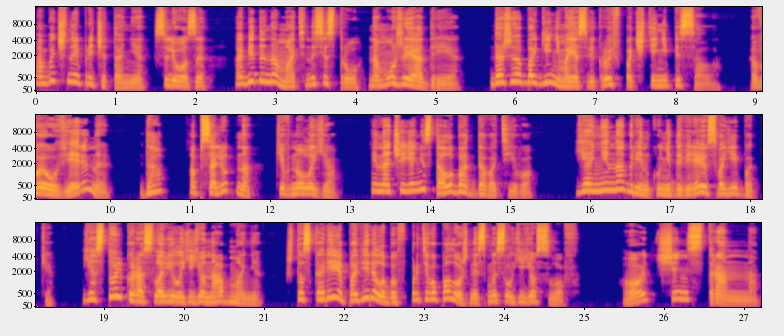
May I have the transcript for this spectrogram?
обычные причитания, слезы, обиды на мать, на сестру, на мужа и Андрея. Даже о богине моя свекровь почти не писала. «Вы уверены?» «Да, абсолютно», – кивнула я. «Иначе я не стала бы отдавать его. Я ни на гринку не доверяю своей бабке. Я столько раз ловила ее на обмане, что скорее поверила бы в противоположный смысл ее слов». «Очень странно»,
